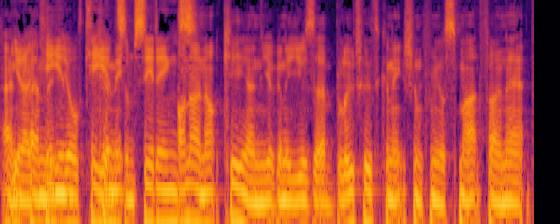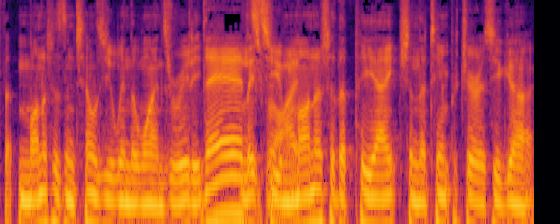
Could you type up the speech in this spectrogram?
And, you know key, in, you'll key in some settings. Oh no, not key in. You're going to use a Bluetooth connection from your smartphone app that monitors and tells you when the wine's ready. That's lets you monitor the pH and the temperature as you go.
